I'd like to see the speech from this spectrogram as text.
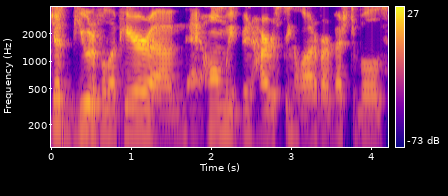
just beautiful up here. Um, at home, we've been harvesting a lot of our vegetables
